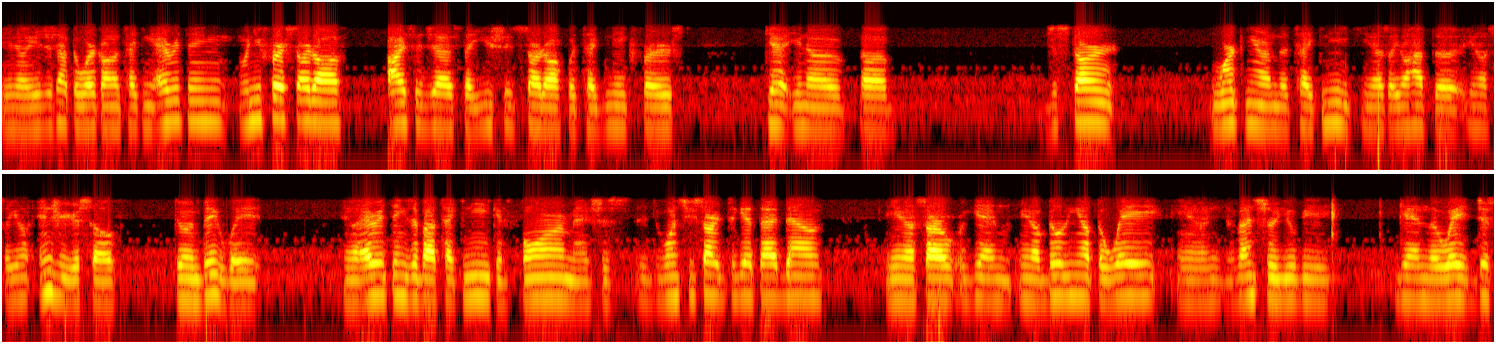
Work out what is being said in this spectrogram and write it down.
You know, you just have to work on the technique. Everything when you first start off, I suggest that you should start off with technique first. Get, you know, uh, just start working on the technique, you know, so you don't have to, you know, so you don't injure yourself doing big weight. You know, everything's about technique and form, and it's just once you start to get that down, you know, start again, you know, building up the weight, and eventually you'll be getting the weight just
